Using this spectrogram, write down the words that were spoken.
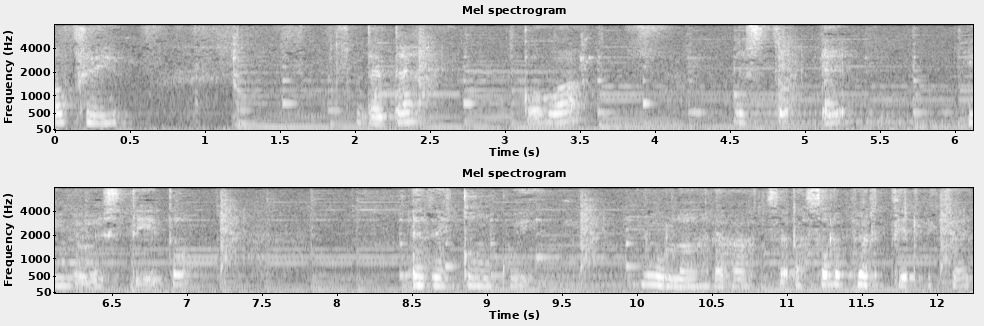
ok. Vedete? Ecco qua. Questo è il mio vestito. Ed eccomi qui. Nulla ragazzi era solo per dirvi che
